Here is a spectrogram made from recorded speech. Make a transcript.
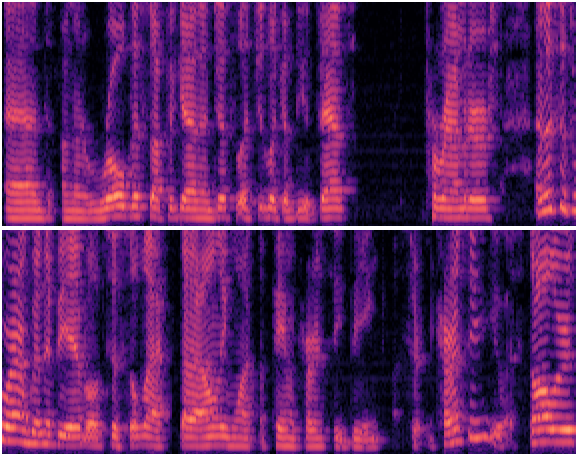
and I'm going to roll this up again and just let you look at the advanced parameters. And this is where I'm going to be able to select that I only want the payment currency being a certain currency, US dollars.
